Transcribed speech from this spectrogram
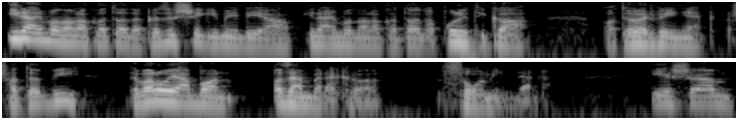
Irányvonalakat ad a közösségi média, irányvonalakat ad a politika, a törvények, stb., de valójában az emberekről szól minden. És öm,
